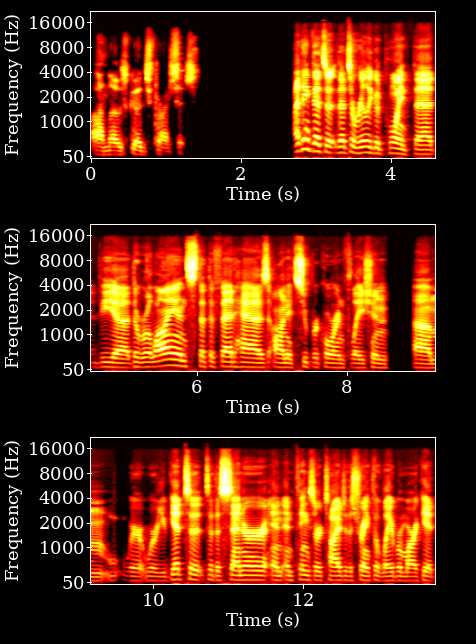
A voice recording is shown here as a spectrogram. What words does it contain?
on those goods prices. I think that's a that's a really good point. That the uh, the reliance that the Fed has on its super core inflation, um, where where you get to, to the center and, and things are tied to the strength of the labor market,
